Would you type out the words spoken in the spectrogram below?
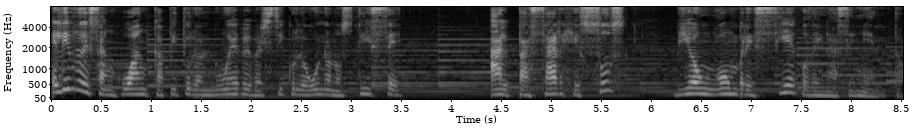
El libro de San Juan capítulo 9 versículo 1 nos dice, al pasar Jesús vio a un hombre ciego de nacimiento.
